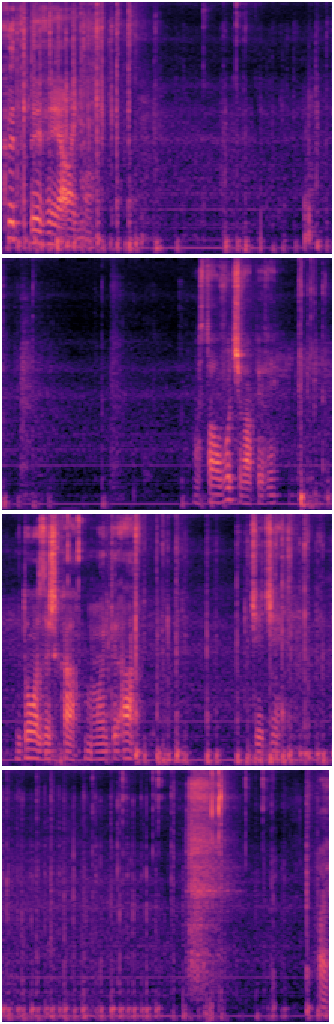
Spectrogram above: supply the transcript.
Cât PV ai, mă? Asta a avut ceva PV. 20k, mă uită, a. GG. Hai.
